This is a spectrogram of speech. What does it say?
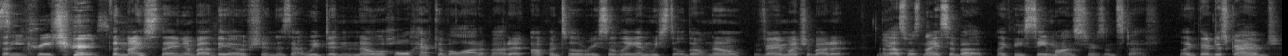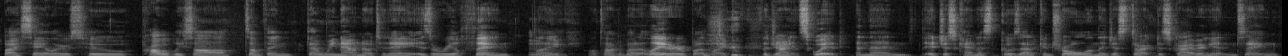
The- sea creatures. The nice thing about the ocean is that we didn't know a whole heck of a lot about it up until recently, and we still don't know very much about it. And Yeah. that's what's nice about like these sea monsters and stuff. Like they're described by sailors who probably saw something that we now know today is a real thing. Mm-hmm. Like I'll talk about it later, but like the giant squid, and then it just kind of goes out of control, and they just start describing it and saying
